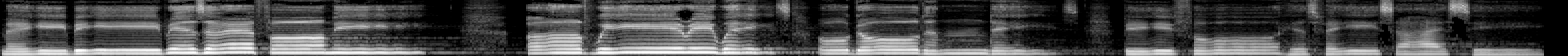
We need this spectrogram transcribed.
may be reserved for me. Of weary ways or golden days before his face I see.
